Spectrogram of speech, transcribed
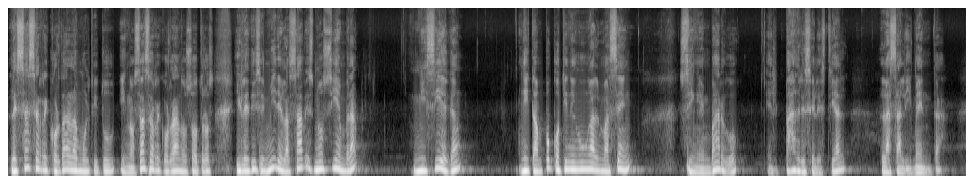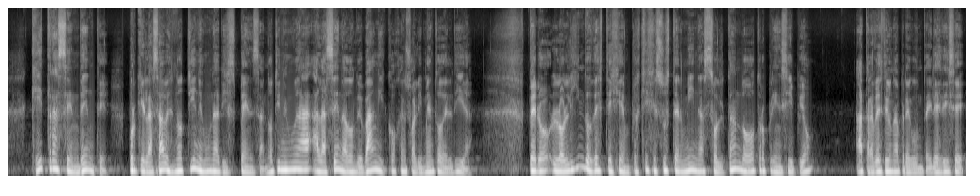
les hace recordar a la multitud y nos hace recordar a nosotros y les dice, mire, las aves no siembran, ni ciegan, ni tampoco tienen un almacén, sin embargo, el Padre Celestial las alimenta. Qué trascendente, porque las aves no tienen una dispensa, no tienen una alacena donde van y cogen su alimento del día. Pero lo lindo de este ejemplo es que Jesús termina soltando otro principio a través de una pregunta y les dice,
